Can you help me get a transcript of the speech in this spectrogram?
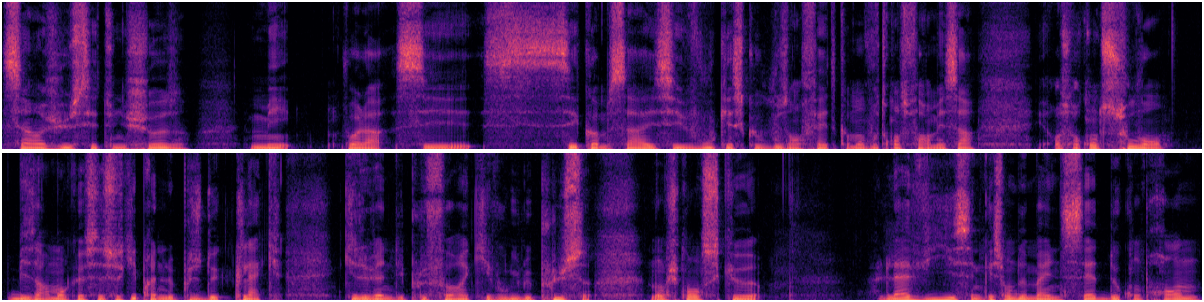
C'est injuste, c'est une chose, mais voilà, c'est comme ça et c'est vous qu'est-ce que vous en faites, comment vous transformez ça? Et on se rend compte souvent bizarrement que c'est ceux qui prennent le plus de claques qui deviennent les plus forts et qui évoluent le plus. Donc je pense que la vie, c'est une question de mindset, de comprendre.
